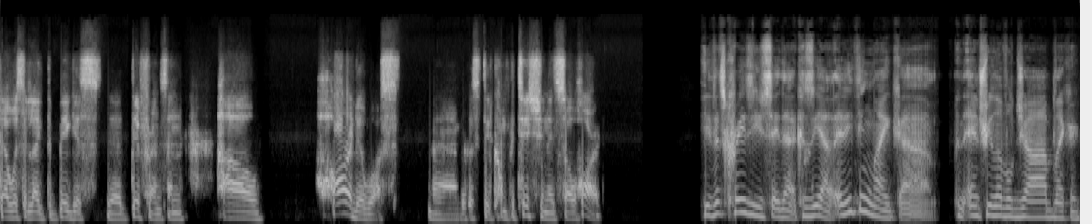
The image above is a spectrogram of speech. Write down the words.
that was like the biggest uh, difference, and how hard it was uh, because the competition is so hard. Yeah, that's crazy you say that because yeah, anything like uh, an entry level job, like a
